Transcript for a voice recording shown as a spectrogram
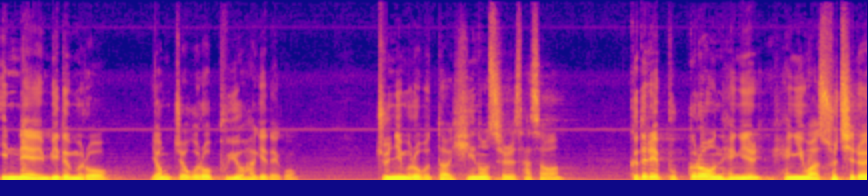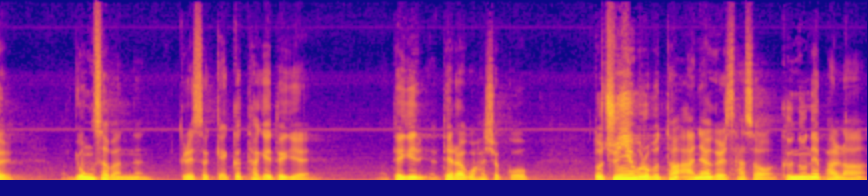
인내의 믿음으로 영적으로 부유하게 되고 주님으로부터 흰 옷을 사서 그들의 부끄러운 행위, 행위와 수치를 용서받는 그래서 깨끗하게 되게 되기 되라고 하셨고 또 주님으로부터 안약을 사서 그 눈에 발라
